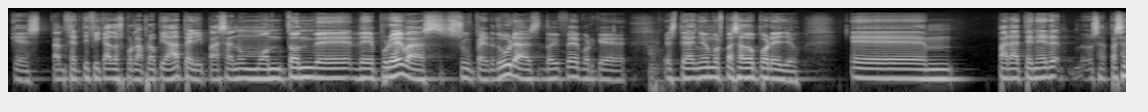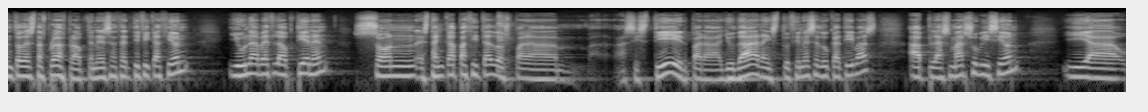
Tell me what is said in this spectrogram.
que están certificados por la propia Apple y pasan un montón de, pruebas súper duras, doy fe, porque este año hemos pasado por ello. Em, para tener, o sea, pasan todas estas pruebas para obtener esa certificación y una vez la obtienen, son, están capacitados para asistir, para ayudar a instituciones educativas a plasmar su visión y a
